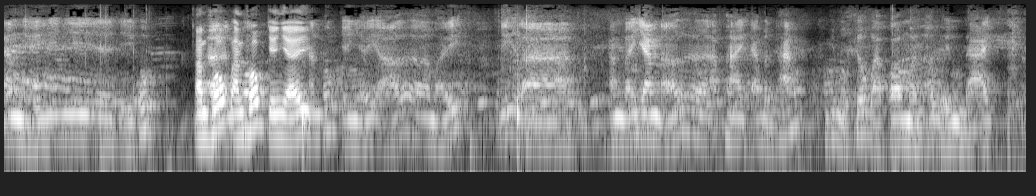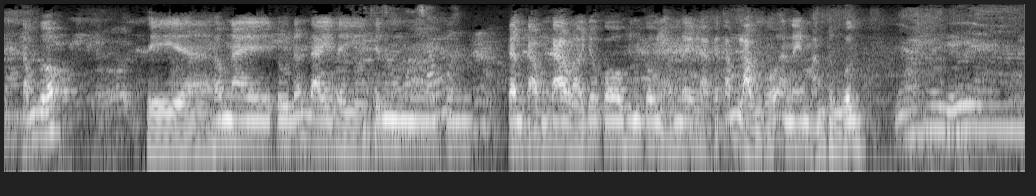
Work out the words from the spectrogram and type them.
anh nhị với, với chị phúc. Anh À, Phúc anh anh Phúc. Phúc chị nhị. Anh phúc chị nhị ở ờ, mỹ. Với là anh bảy danh ở ấp hai xã bình thắng. Với một số bà con mình ở huyện bình đại đóng góp. Thì ờ, hôm nay tôi đến đây thì xin trân trọng cao lại cho cô. Xin cô nhận đây là cái tấm lòng của anh em mạnh thường quân. Dạ vậy à,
